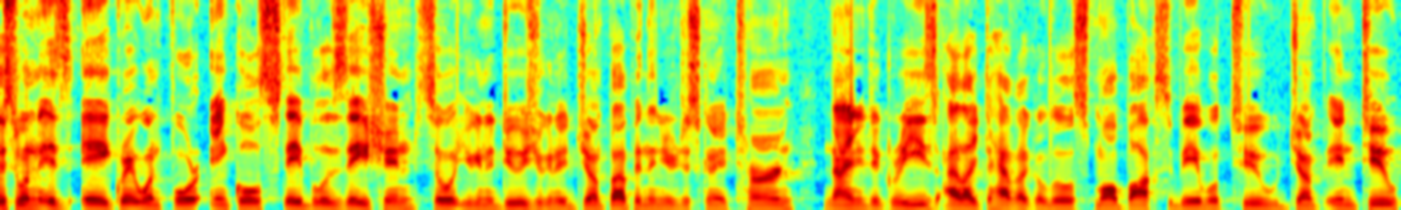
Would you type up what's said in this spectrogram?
This one is a great one for ankle stabilization. So what you're going to do is you're going to jump up and then you're just going to turn 90 degrees. I like to have like a little small box to be able to jump into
